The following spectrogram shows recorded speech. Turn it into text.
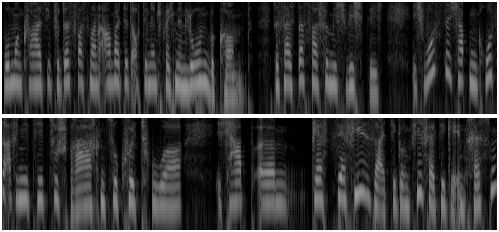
wo man quasi für das, was man arbeitet, auch den entsprechenden Lohn bekommt. Das heißt, das war für mich wichtig. Ich wusste, ich habe eine große Affinität zu Sprachen, zu Kultur. Ich habe ähm, sehr vielseitige und vielfältige Interessen.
